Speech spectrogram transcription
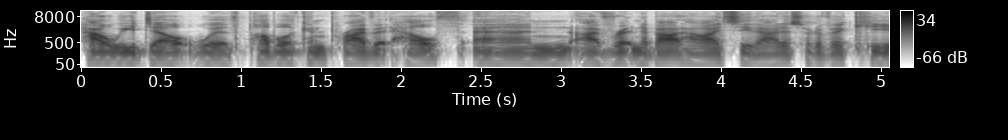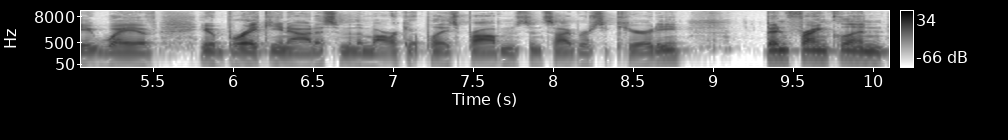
how we dealt with public and private health. And I've written about how I see that as sort of a key way of you know breaking out of some of the marketplace problems in cybersecurity. Ben Franklin,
